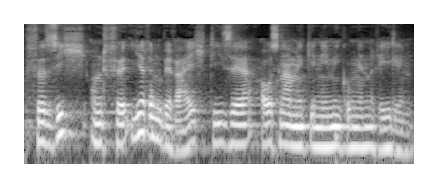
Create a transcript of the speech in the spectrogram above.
für sich und für ihren Bereich diese Ausnahmegenehmigungen regeln.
